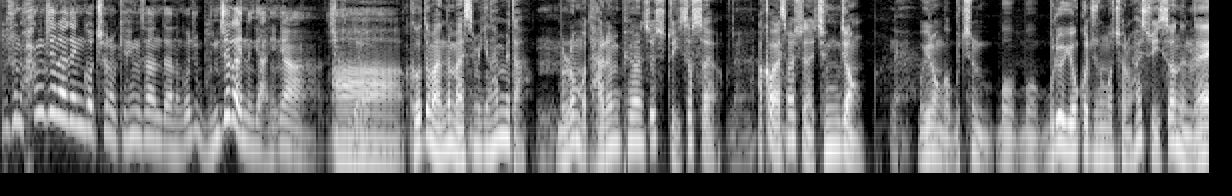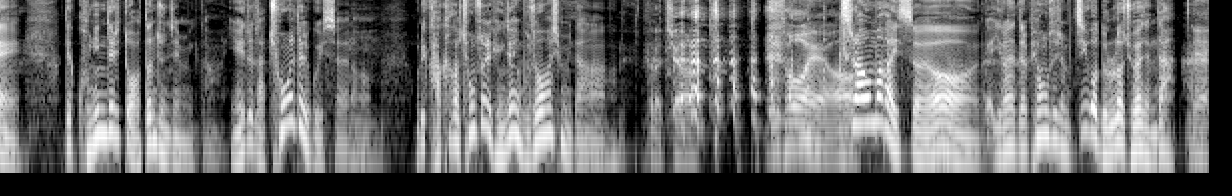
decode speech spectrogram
무슨 황제나된 것처럼 이렇게 행사한다는 건 좀 문제가 있는 게 아니냐 싶은데요. 아, 그것도 맞는 말씀이긴 합니다. 음. 물론 뭐 다른 표현 쓸 수도 있었어요. 네. 아까 말씀하셨잖아요. 증정 네. 뭐 이런 거 무슨 뭐 뭐 무료 이용권 주는 것처럼 할 수 있었는데 근데 군인들이 또 어떤 존재입니까? 얘들 다 총을 들고 있어요. 우리 각하가 총소리 굉장히 무서워하십니다. 그렇죠. 무서워해요. 트라우마가 있어요. 그러니까 이런 애들은 평소에 좀 찍어 눌러줘야 된다. 네.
